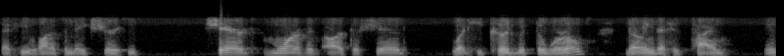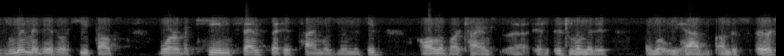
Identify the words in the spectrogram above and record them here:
that he wanted to make sure he shared more of his art or shared what he could with the world, knowing that his time is limited, or he felt more of a keen sense that his time was limited. All of our time uh, is, is, limited in what we have on this earth.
